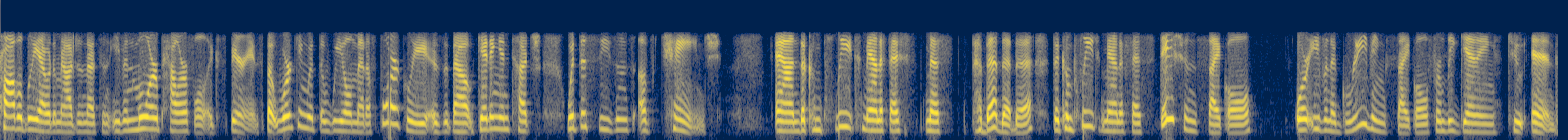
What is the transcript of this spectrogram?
probably I would imagine that's an even more powerful experience. But working with the wheel metaphorically is about getting in touch with the seasons of change and the complete manifest the complete manifestation cycle or even a grieving cycle from beginning to end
